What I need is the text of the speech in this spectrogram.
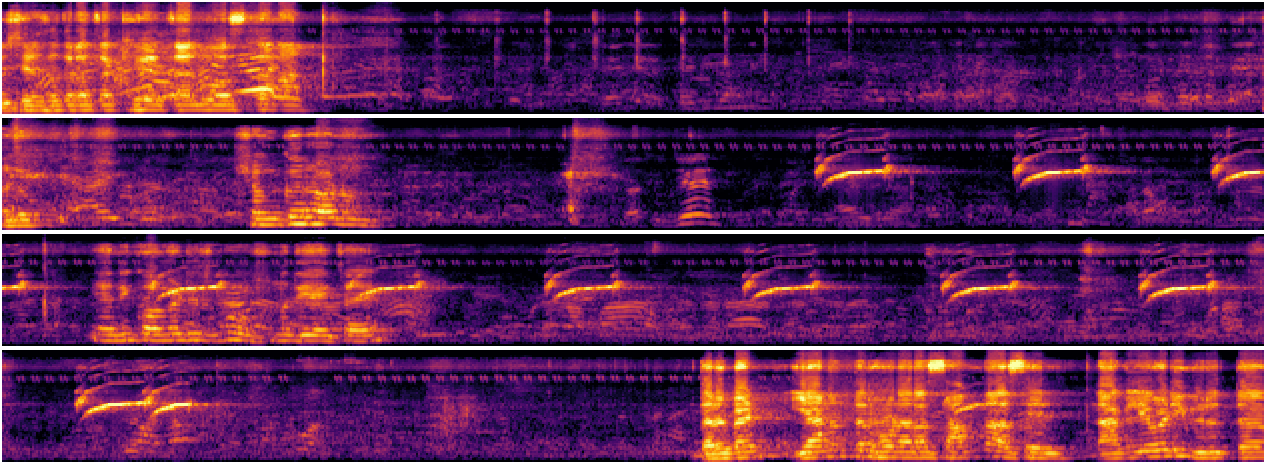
दुसऱ्या सत्राचा खेळ चालू असताना. हॅलो. शंकर राणू यांनी कॉमेडी स्पोर्ट्समध्ये यायचं आहे. दरम्यान यानंतर होणारा सामना असेल नागलेवाडी विरुद्ध.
